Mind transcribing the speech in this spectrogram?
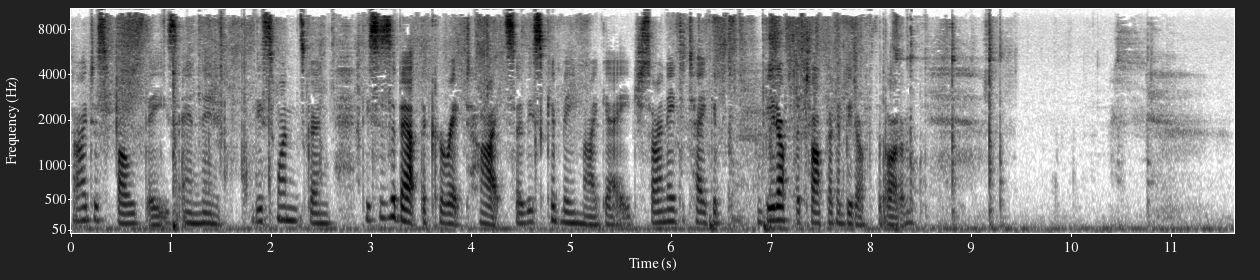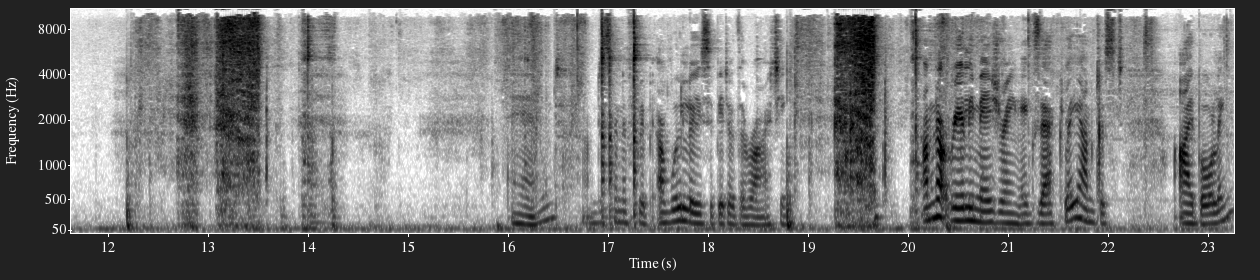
So I just fold these and then this one's going, this is about the correct height. So this can be my gauge. So I need to take a, a bit off the top and a bit off the bottom. And I will lose a bit of the writing. I'm not really measuring exactly, I'm just eyeballing.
